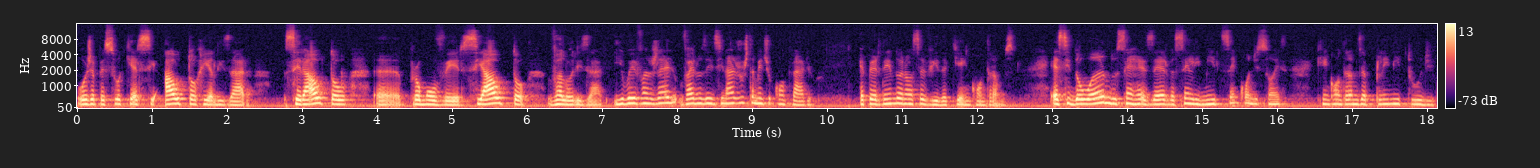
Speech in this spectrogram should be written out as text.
Hoje a pessoa quer se autorrealizar, ser auto-promover, uh, se auto-valorizar. E o Evangelho vai nos ensinar justamente o contrário. É perdendo a nossa vida que a encontramos. É se doando sem reserva, sem limites, sem condições, que encontramos a plenitude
